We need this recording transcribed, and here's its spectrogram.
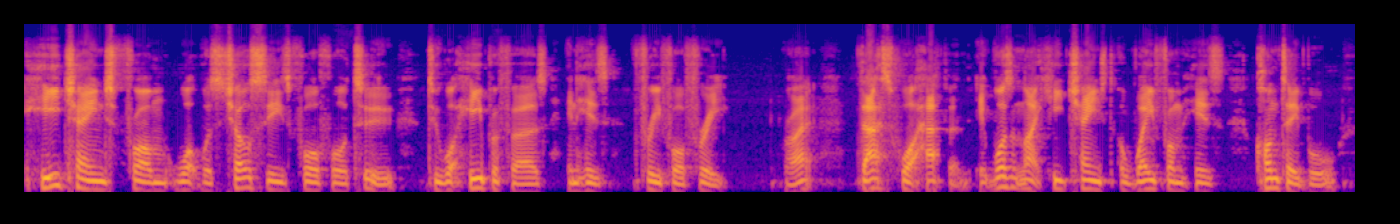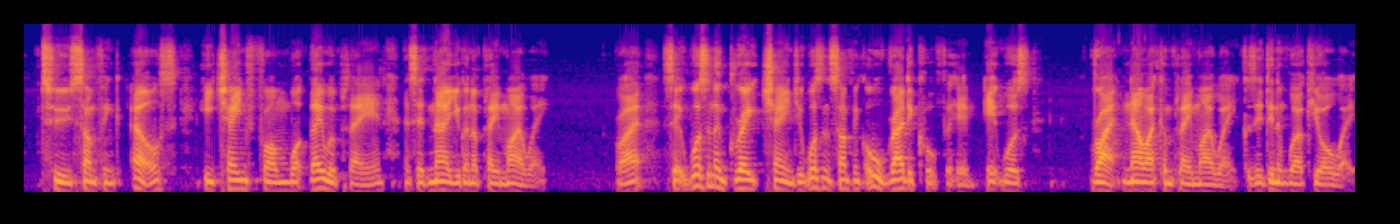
he changed from what was Chelsea's 4 4 2 to what he prefers in his 3 4 3 right? That's what happened. It wasn't like he changed away from his Conte ball to something else. He changed from what they were playing and said, now you're going to play my way, right? So it wasn't a great change. It wasn't something, oh, radical for him. It was, right, now I can play my way because it didn't work your way.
